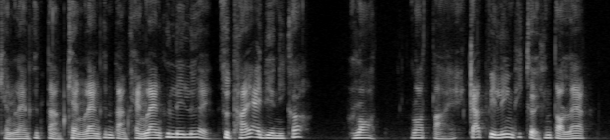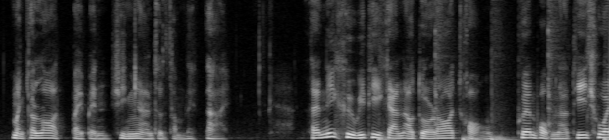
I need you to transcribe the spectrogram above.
แข็งแรงขึ้นตาม แข็งแรงขึ้นตาม แข็งแรงขึ้นเรื่อยๆ สุดท้ายไอเดียนี้ก็รอด รอดตายกัตฟีลลิ่งที่เกิดขึ้นตอนแรก มันก็รอดไปเป็นชิ้นงานจนสำเร็จได้ และนี่คือวิธีการเอาตัวรอดของเพื่อนผมนะที่ช่วย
